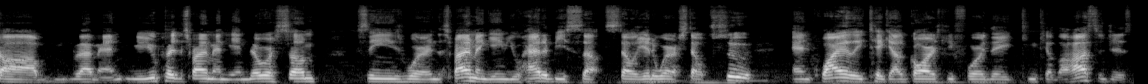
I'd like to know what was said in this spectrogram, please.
uh, Batman. You, you played the Spider Man game. There were some scenes where in the Spider Man game you had to be stealth. You had to wear a stealth suit and quietly take out guards before they can kill the hostages.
